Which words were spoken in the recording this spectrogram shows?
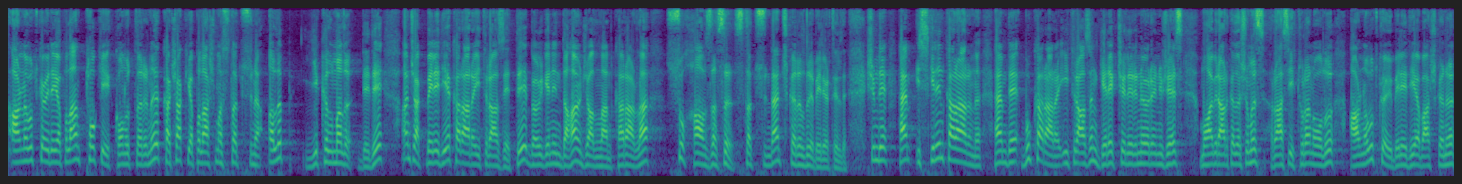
Arnavutköy'de yapılan TOKİ konutlarını kaçak yapılaşma statüsüne alıp yıkılmalı dedi. Ancak belediye karara itiraz etti. Bölgenin daha önce alınan kararla su havzası statüsünden çıkarıldığı belirtildi. Şimdi hem İSKİ'nin kararını hem de bu karara itirazın gerekçelerini öğreneceğiz. Muhabir arkadaşımız Rasih Turanoğlu, Arnavutköy Belediye Başkanı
